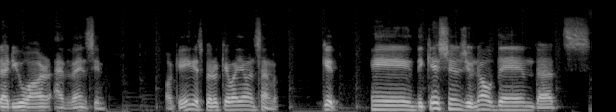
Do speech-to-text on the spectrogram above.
that you are advancing. Okay, espero que vaya avanzando. Good. And the questions, you know them, that's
